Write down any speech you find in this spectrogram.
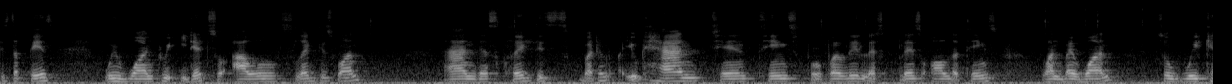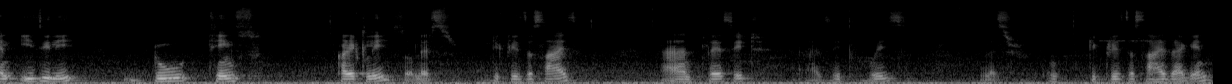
is the page we want to edit. So i will select this one and just click this button. You can change things properly. Let's place all the things one by one so we can easily do things correctly. So let's decrease the size and place it as it is. Let's decrease the size again.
